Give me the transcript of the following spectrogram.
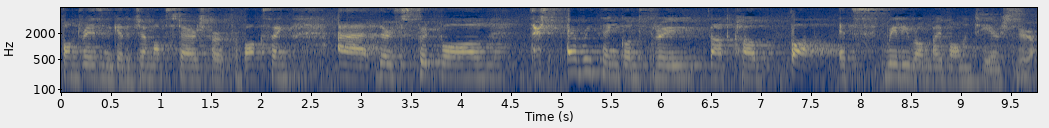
fundraising to get a gym upstairs for, for boxing. Uh, there's football. There's everything going through that club, but it's really run by volunteers. Yeah.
